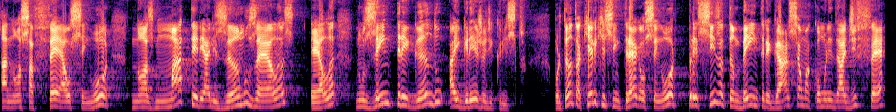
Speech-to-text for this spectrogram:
a nossa fé ao Senhor, nós materializamos elas, ela nos entregando à igreja de Cristo. Portanto, aquele que se entrega ao Senhor precisa também entregar-se a uma comunidade de fé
